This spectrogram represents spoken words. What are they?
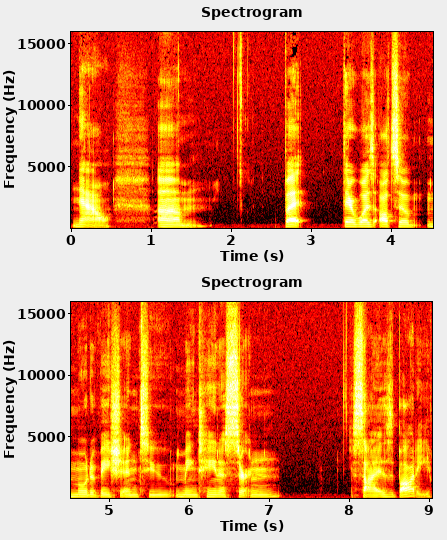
now. Um, but there was also motivation to maintain a certain size body.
